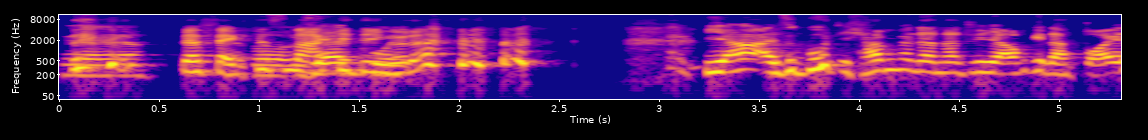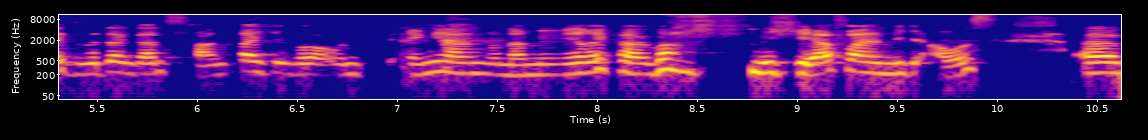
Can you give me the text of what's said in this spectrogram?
Ja, ja. Perfektes also, Marketing, cool. oder? Ja, also gut, ich habe mir dann natürlich auch gedacht, boah, jetzt wird dann ganz Frankreich über und England und Amerika über mich herfallen, mich aus äh,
